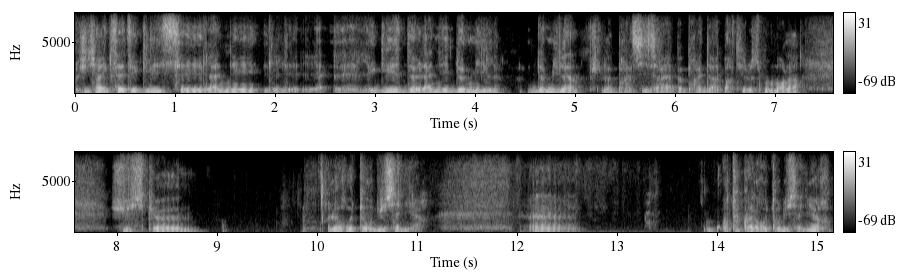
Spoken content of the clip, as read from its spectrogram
je dirais que cette église, c'est l'année, l'église de l'année 2000, 2001, je la préciserai à peu près à partir de ce moment-là, jusque le retour du Seigneur. Euh, en tout cas, le retour du Seigneur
